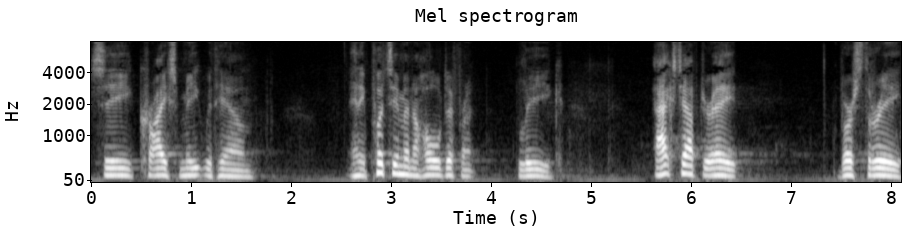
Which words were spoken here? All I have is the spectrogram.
see Christ meet with him. And he puts him in a whole different league. Acts chapter 8, verse 3.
